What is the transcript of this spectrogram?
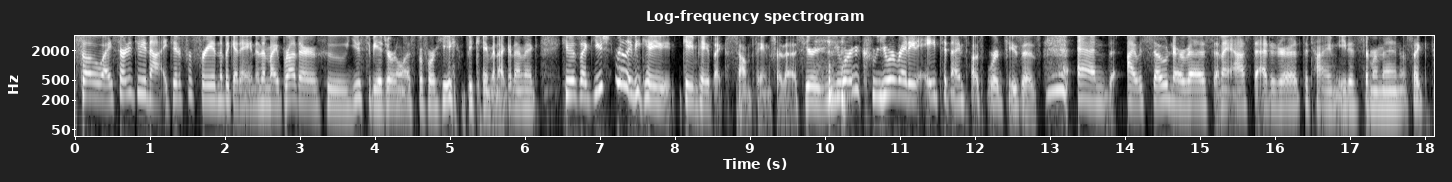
so I started doing that. I did it for free in the beginning. And then my brother, who used to be a journalist before he became an academic, he was like, You should really be getting, paid like something for this. You're you were you were writing eight to nine thousand word pieces. And I was so nervous. And I asked the editor at the time, Edith Zimmerman, I was like,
